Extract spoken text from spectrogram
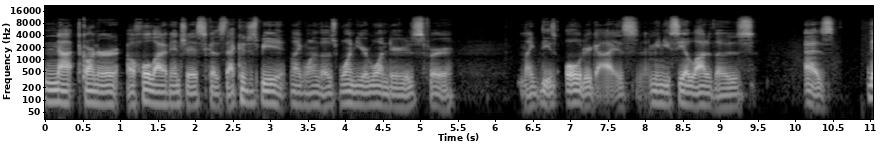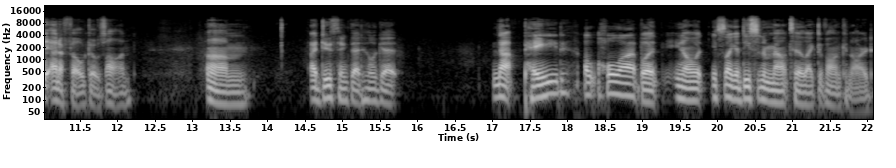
not garner a whole lot of interest because that could just be like one of those one year wonders for like these older guys. I mean, you see a lot of those as the NFL goes on. Um, I do think that he'll get not paid a whole lot, but you know, it's like a decent amount to like Devon Kennard.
